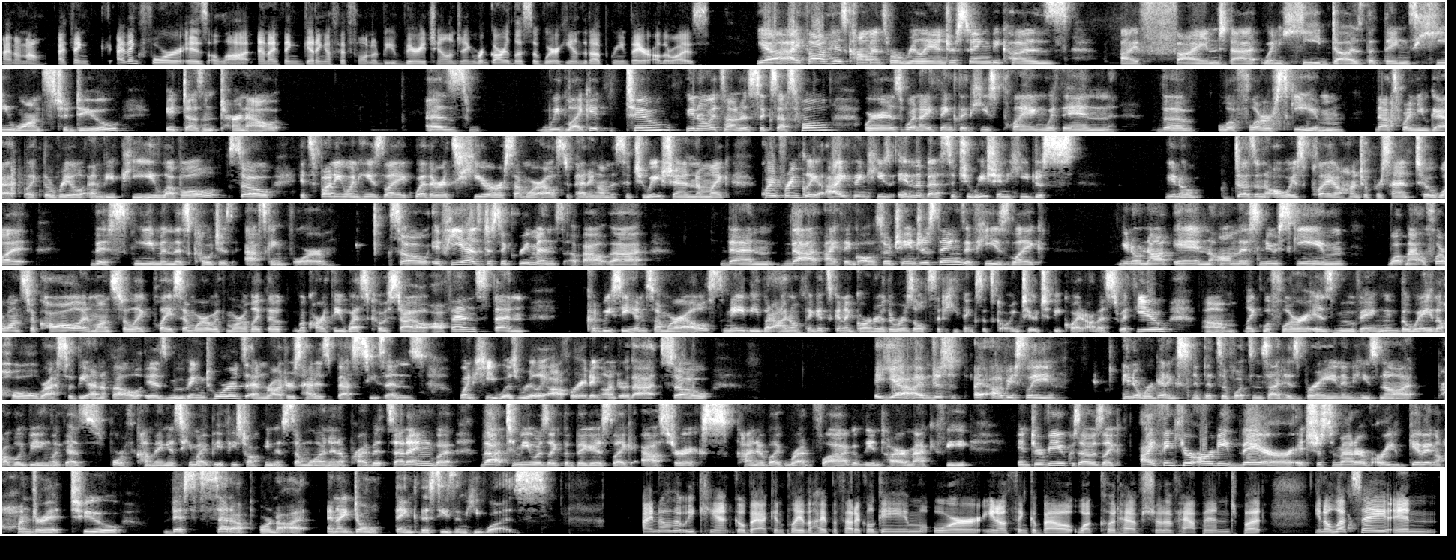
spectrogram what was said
I don't know. I think, I think four is a lot, and I think getting a fifth one would be very challenging, regardless of where he ended up, Green Bay or otherwise. Yeah, I thought his comments were really interesting because I find that when he does the things he wants to do, it doesn't turn out as we'd like it to. You know, it's not as successful. Whereas when I think that he's playing within the LaFleur scheme, that's when you get like the real MVP level. So it's funny when he's like, whether it's here or somewhere else, depending on the situation. I'm like, quite frankly, I think he's in the best situation. He just, you know, doesn't always play 100% to what this scheme and this coach is asking for. So if he has disagreements about that, then that I think also changes things. If he's like, you know, not in on this new scheme, what Matt LaFleur wants to call and wants to like play somewhere with more of like the McCarthy West Coast style offense, then could we see him somewhere else? Maybe, but I don't think it's going to garner the results that he thinks it's going to, to be quite honest with you. Um, like LaFleur is moving the way the whole rest of the NFL is moving towards, and Rodgers had his best seasons when he was really operating under that. So, yeah, I'm just I, obviously, you know, we're getting snippets of what's inside his brain, and he's not probably being like as forthcoming as he might be if he's talking to someone in a private setting. But that to me was like the biggest like asterisk kind of like red flag of the entire McAfee interview because I was like, I think you're already there. It's just a matter of are you giving a hundred to this setup or not? And I don't think this season he was. I know that we can't go back and play the hypothetical game or, you know, think about what could have, should have happened. But, you know, let's say in,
